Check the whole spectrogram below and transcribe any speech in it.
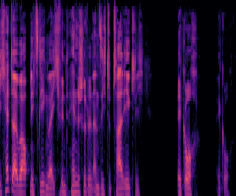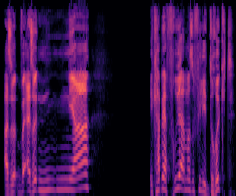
ich hätte da überhaupt nichts gegen, weil ich finde Händeschütteln an sich total eklig. Ich auch. Ich auch. Also, also, ja. Ich habe ja früher immer so viel gedrückt.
